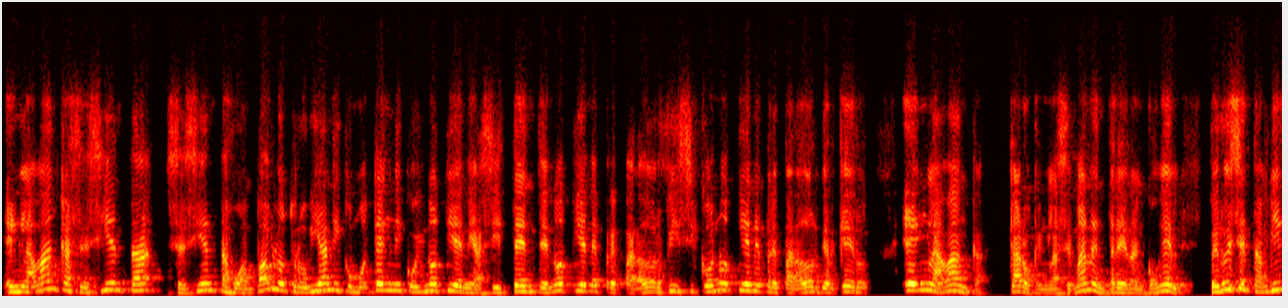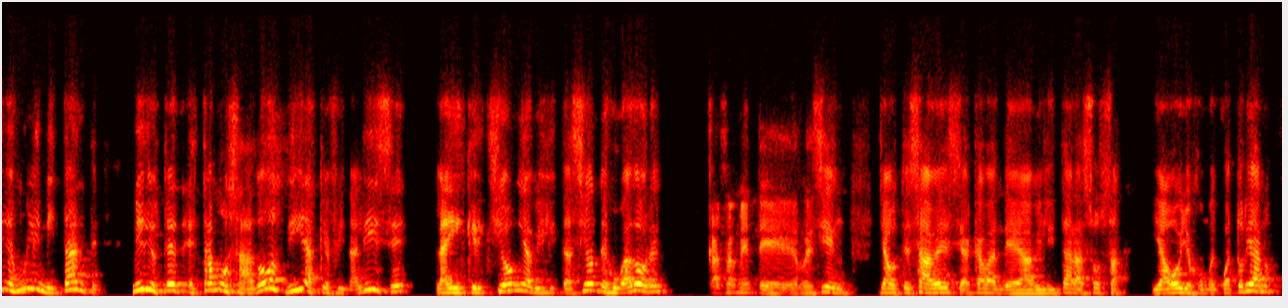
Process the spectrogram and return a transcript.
En la banca se sienta, se sienta Juan Pablo Troviani como técnico y no tiene asistente, no tiene preparador físico, no tiene preparador de arqueros en la banca. Claro que en la semana entrenan con él, pero ese también es un limitante. Mire usted, estamos a dos días que finalice la inscripción y habilitación de jugadores. Casualmente, recién, ya usted sabe, se acaban de habilitar a Sosa y a Hoyos como ecuatoriano,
